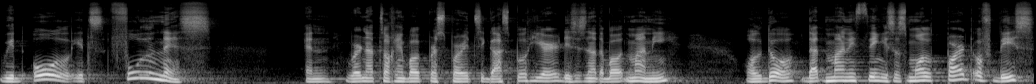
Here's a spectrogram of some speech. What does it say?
with all its fullness. And we're not talking about prosperity gospel here. This is not about money. Although, that money thing is a small part of this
